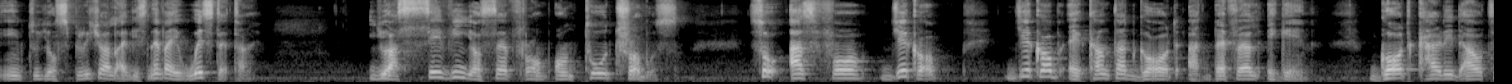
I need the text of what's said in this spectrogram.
into your spiritual life is never a wasted time. You are saving yourself from untold troubles. So, as for Jacob, Jacob encountered God at Bethel again. God carried out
